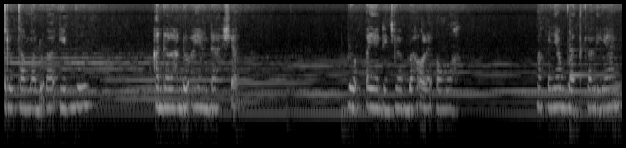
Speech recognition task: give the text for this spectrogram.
terutama doa ibu, adalah doa yang dahsyat. Doa yang dijabah oleh Allah. Makanya buat kalian,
